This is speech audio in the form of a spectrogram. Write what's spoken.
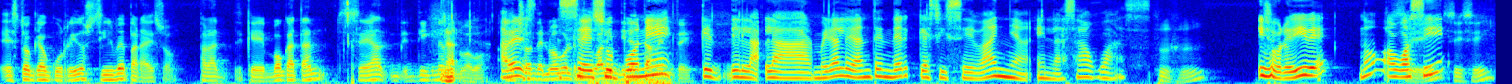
esto que ha ocurrido sirve para eso. Para que Bo-Katan sea digna de nuevo. A ha ver, hecho de nuevo el se ritual supone que de la, la armera le da a entender que si se baña en las aguas y sobrevive, ¿no? Algo Sí, así, Sí, sí.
